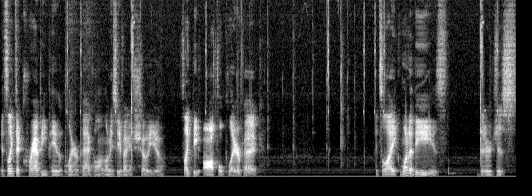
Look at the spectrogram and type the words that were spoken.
It's like the crappy player pack. Hold on, let me see if I can show you. It's like the awful player pack. It's like one of these that are just.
